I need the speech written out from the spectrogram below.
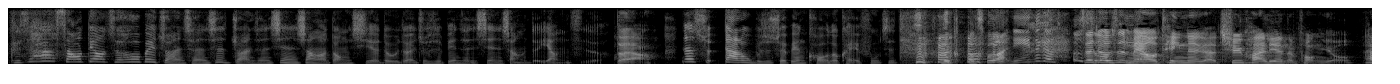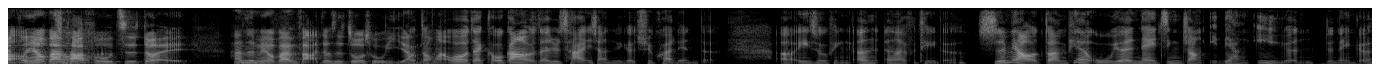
可是它烧掉之后被转成是转成线上的东西了，对不对？就是变成线上的样子了。对啊，那随大陆不是随便抠都可以复制抠出来？你那个这就是没有听那个区块链的朋友，他没有办法复制，对，他是没有办法，就是做出一样的。我懂了，我有在，我刚刚有再去查一下那个区块链的呃艺术品 N NFT 的十秒短片，五月内进账两亿元的那个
